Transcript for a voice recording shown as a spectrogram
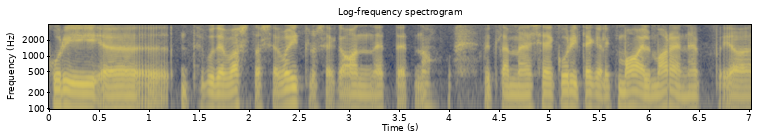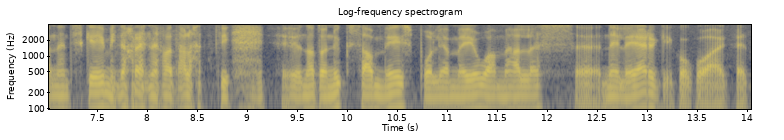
kuritegude vastase võitlusega on, et, et noh, ütleme, see kuritegelik maailm areneb ja need skeemid arenevad alati. Nad on üks samm eespool ja me jõuame alles neile järgi kogu aeg, et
